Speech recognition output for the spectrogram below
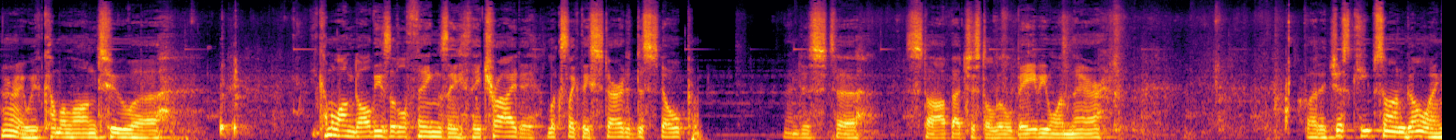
All right, we've come along to uh, come along to all these little things. They they tried. It looks like they started to stope and just stop. That's just a little baby one there, but it just keeps on going.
